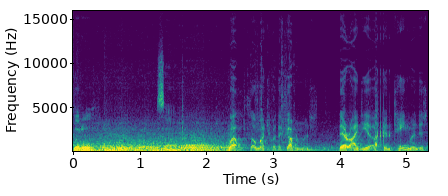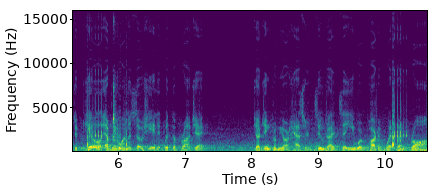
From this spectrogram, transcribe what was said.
little sound. Well, so much for the government. Their idea of containment is to kill everyone associated with the project. Judging from your hazard suit, I'd say you were part of what went wrong.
